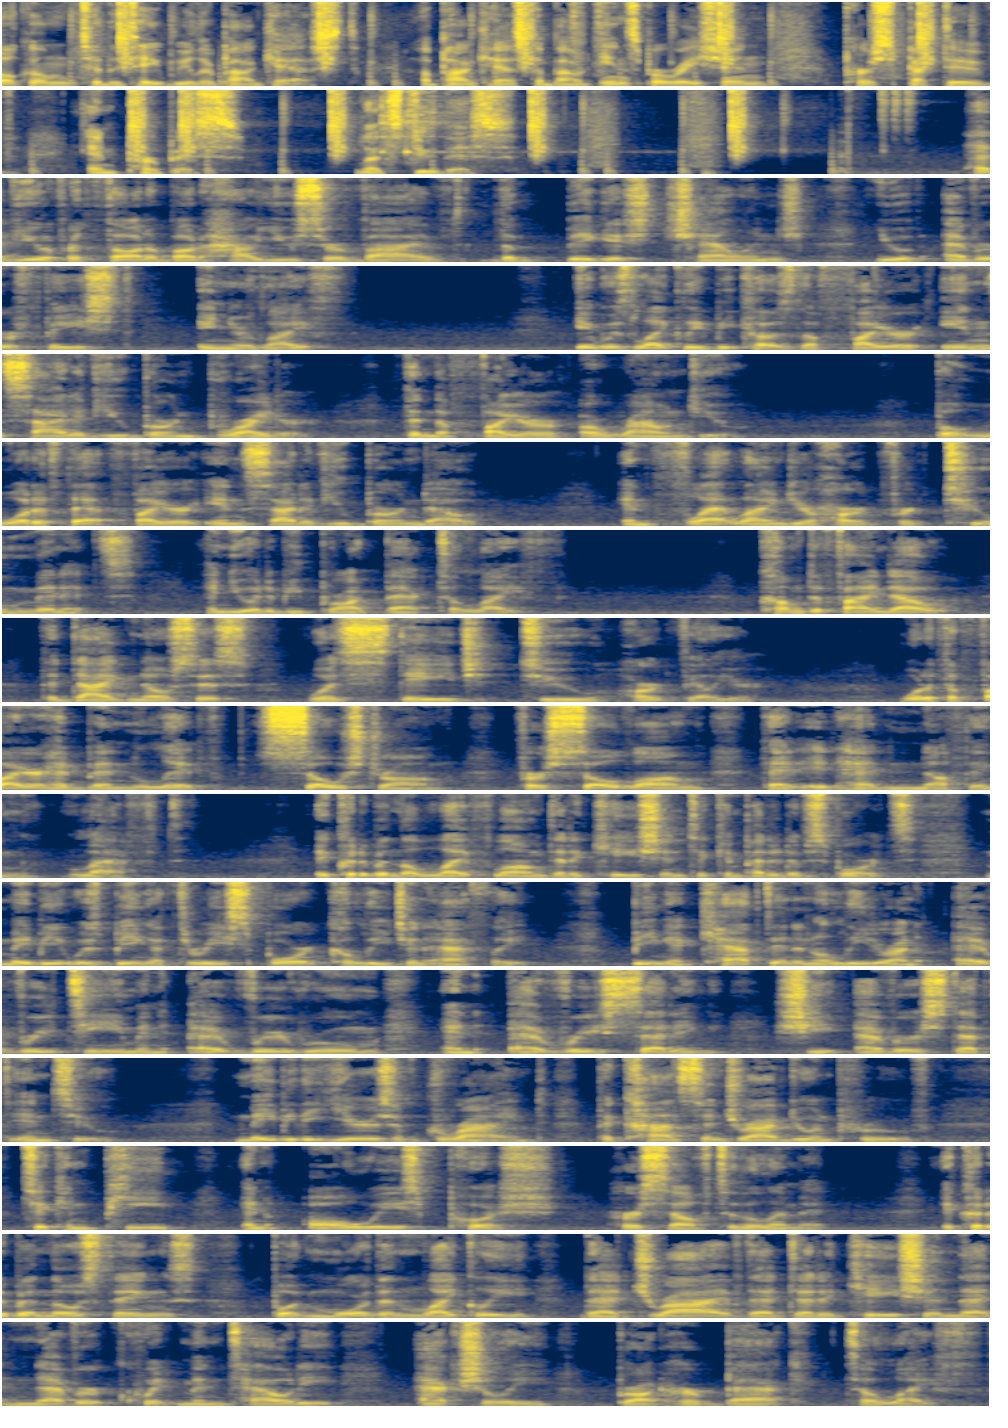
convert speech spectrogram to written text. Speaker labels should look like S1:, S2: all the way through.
S1: Welcome to the Tate Wheeler Podcast, a podcast about inspiration, perspective, and purpose. Let's do this. Have you ever thought about how you survived the biggest challenge you have ever faced in your life? It was likely because the fire inside of you burned brighter than the fire around you. But what if that fire inside of you burned out and flatlined your heart for two minutes and you had to be brought back to life? Come to find out, the diagnosis was stage two heart failure. What if the fire had been lit so strong for so long that it had nothing left? It could have been the lifelong dedication to competitive sports. Maybe it was being a three sport collegiate athlete, being a captain and a leader on every team in every room and every setting she ever stepped into. Maybe the years of grind, the constant drive to improve, to compete and always push herself to the limit. It could have been those things, but more than likely, that drive, that dedication, that never quit mentality actually brought her back to life.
